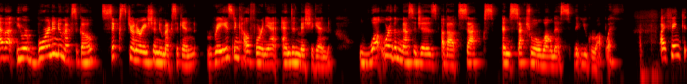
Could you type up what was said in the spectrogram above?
Eva, you were born in New Mexico, sixth generation New Mexican, raised in California and in Michigan. What were the messages about sex and sexual wellness that you grew up with? I think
